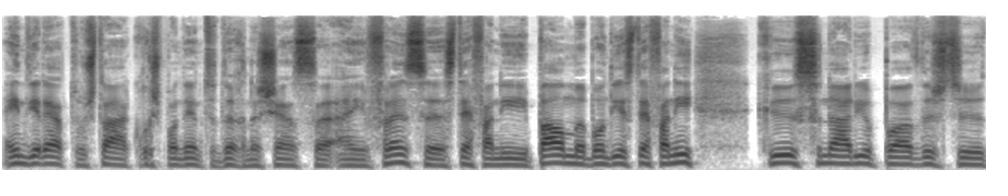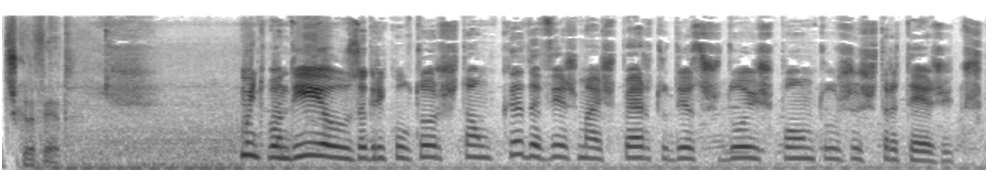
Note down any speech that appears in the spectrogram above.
Em direto está a correspondente da Renascença em França, Stephanie Palma. Bom dia, Stephanie. Que cenário podes descrever? Muito bom dia. Os agricultores estão cada vez mais perto desses dois pontos estratégicos.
